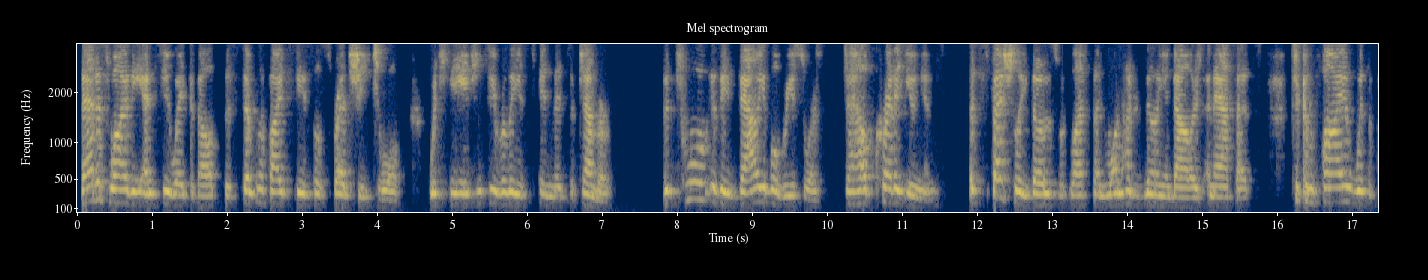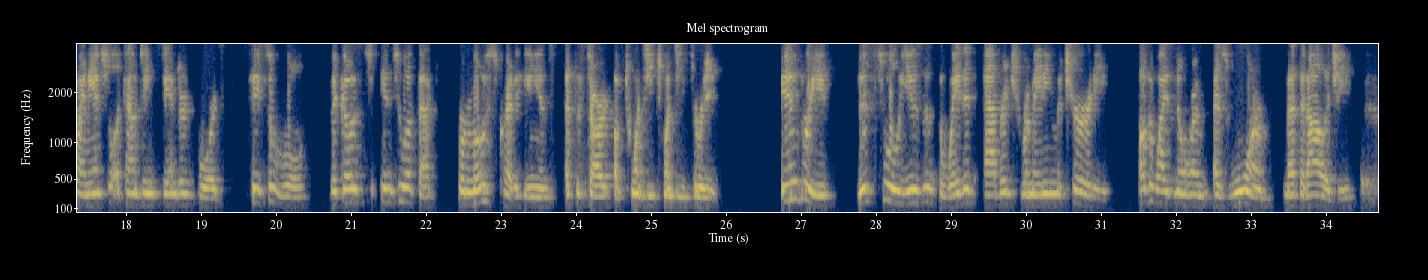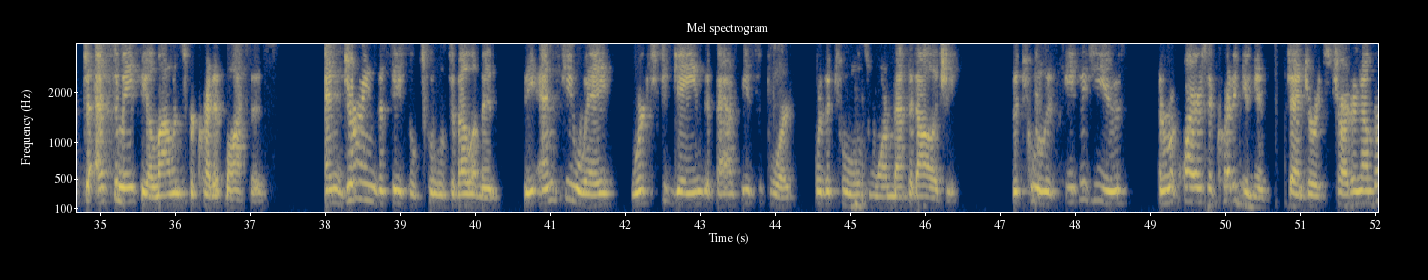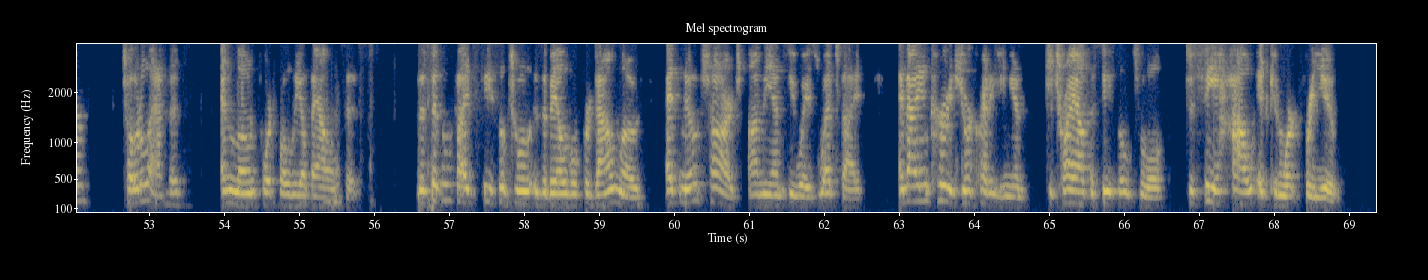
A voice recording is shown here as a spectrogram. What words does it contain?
That is why the NCUA developed the simplified CECL spreadsheet tool, which the agency released in mid September. The tool is a valuable resource to help credit unions, especially those with less than $100 million in assets, to comply with the Financial Accounting Standard Board's CECL rule that goes into effect for most credit unions at the start of 2023. In brief, this tool uses the weighted average remaining maturity, otherwise known as WARM methodology, to estimate the allowance for credit losses. And during the CECL tool's development, the NCUA worked to gain the FASB support for the tool's WARM methodology. The tool is easy to use and requires a credit union to enter its charter number, total assets, and loan portfolio balances. The simplified CECL tool is available for download at no charge on the NCUA's website, and I encourage your credit union to try out the CECL tool to see how it can work for you.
